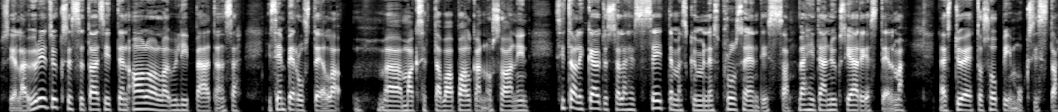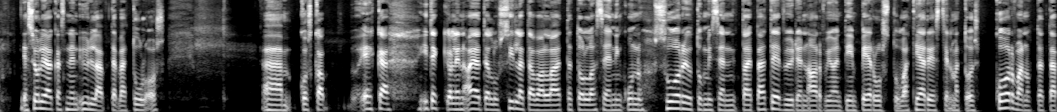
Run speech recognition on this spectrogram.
siellä yrityksessä tai sitten alalla ylipäätänsä, niin sen perusteella maksettavaa palkanosaa, niin sitä oli käytössä lähes 70 prosentissa vähintään yksi järjestelmä näistä työehtosopimuksista. Ja se oli aika yllättävä tulos, koska ehkä itsekin olin ajatellut sillä tavalla, että tuollaiseen niin kuin suoriutumisen tai pätevyyden arviointiin perustuvat järjestelmät olisi korvanut tätä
